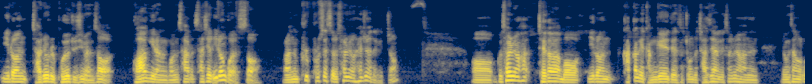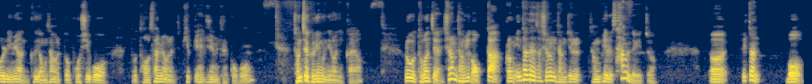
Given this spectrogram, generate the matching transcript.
이런 자료를 보여주시면서 과학이라는 건 사, 실 이런 거였어 라는 풀 프로세스를 설명을 해줘야 되겠죠. 어, 그 설명, 제가 뭐 이런 각각의 단계에 대해서 좀 더 자세하게 설명하는 영상을 올리면 그 영상을 또 보시고 또 더 설명을 깊게 해주시면 될 거고 전체 그림은 이러니까요. 그리고 두 번째, 실험 장비가 없다. 그럼 인터넷에서 실험 장비를, 장비를 사면 되겠죠. 어, 일단 뭐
